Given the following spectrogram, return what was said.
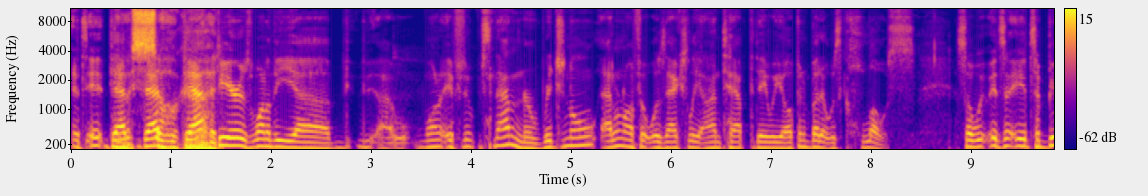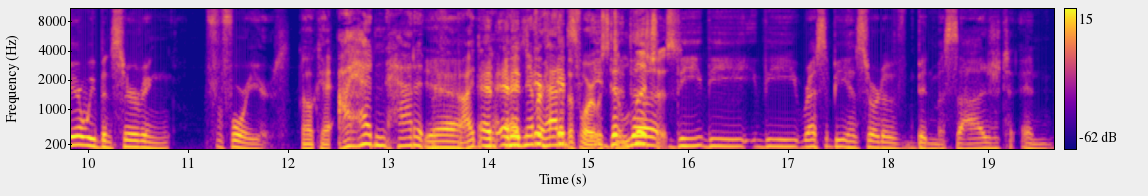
It's it, that was that, so that beer is one of the uh, uh, one. If it's not an original, I don't know if it was actually on tap the day we opened, but it was close. So it's a it's a beer we've been serving for four years. Okay, I hadn't had it. Yeah, I, and, and it's- never had it before. It was the, the- delicious. The, the the recipe has sort of been massaged and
